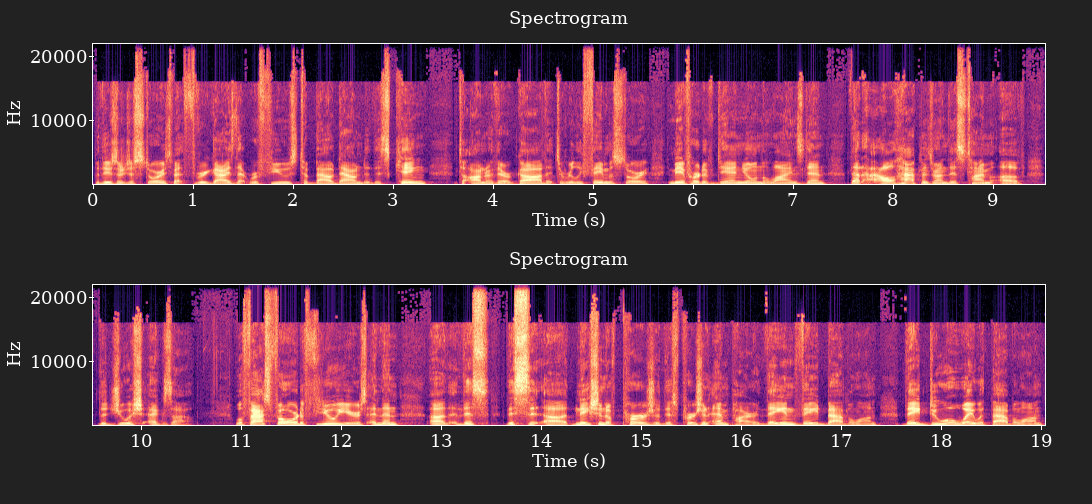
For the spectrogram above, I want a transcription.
but these are just stories about three guys that refuse to bow down to this king to honor their God. It's a really famous story. You may have heard of Daniel in the lion's den. That all happens around this time of the Jewish exile. Well, fast forward a few years, and then uh, this, this uh, nation of Persia, this Persian Empire, they invade Babylon. They do away with Babylon,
